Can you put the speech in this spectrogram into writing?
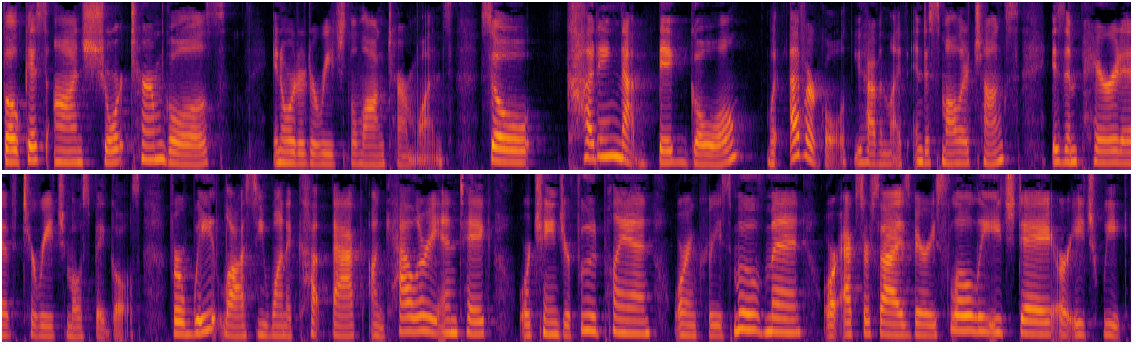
focus on short term goals in order to reach the long term ones. So, cutting that big goal, whatever goal you have in life, into smaller chunks is imperative to reach most big goals. For weight loss, you want to cut back on calorie intake or change your food plan or increase movement or exercise very slowly each day or each week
